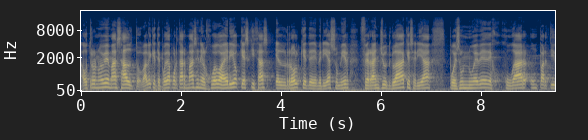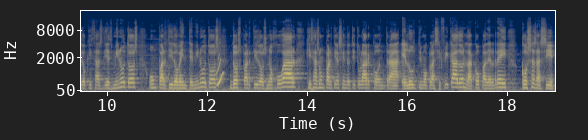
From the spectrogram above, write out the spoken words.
otro 9 más alto, ¿vale? Que te puede aportar más en el juego aéreo, que es quizás el rol que debería asumir Ferran Jutgla, que sería pues un 9 de jugar un partido quizás 10 minutos, un partido 20 minutos, dos partidos no jugar, quizás un partido siendo titular contra el último clasificado en la Copa del Rey, cosas así.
